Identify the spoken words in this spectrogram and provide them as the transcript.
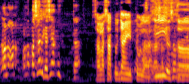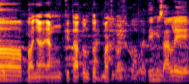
ono ono ono pasal gak sih aku gak Salah satunya itulah. Iya, salah. Sebanyak yang kita tuntut masuk ke situ. Jadi misale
